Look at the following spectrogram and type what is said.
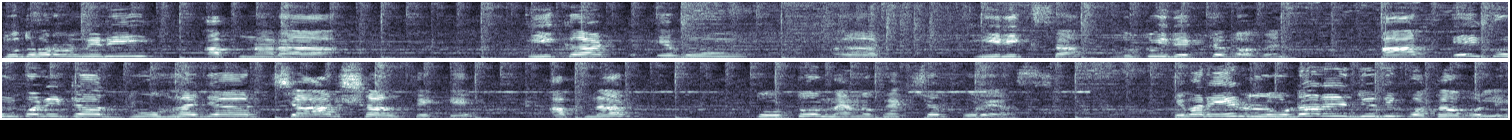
দু ধরনেরই আপনারা ই কার্ট এবং ই রিক্সা দুটোই দেখতে পাবেন। আর এই কোম্পানিটা দু হাজার চার সাল থেকে আপনার টোটো ম্যানুফ্যাকচার করে আসছে। এবার এর লোডারের যদি কথা বলি,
